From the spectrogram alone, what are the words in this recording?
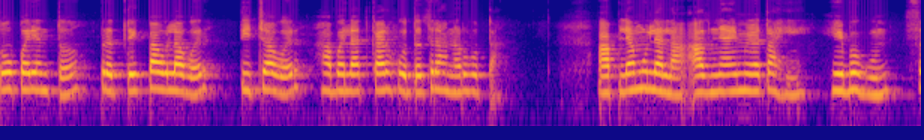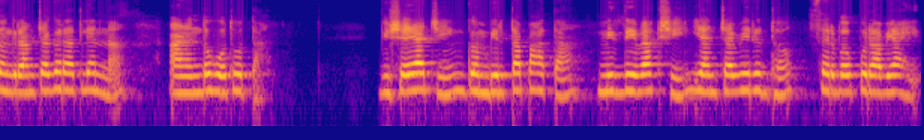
तोपर्यंत प्रत्येक पावलावर तिच्यावर हा बलात्कार होतच राहणार होता. आपल्या मुलाला आज न्याय मिळत आहे हे बघून संग्रामच्या घरातल्यांना आनंद होत होता. विषयाची गंभीरता पाहता मिस देवाक्षी यांच्याविरुद्ध सर्व पुरावे आहेत.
